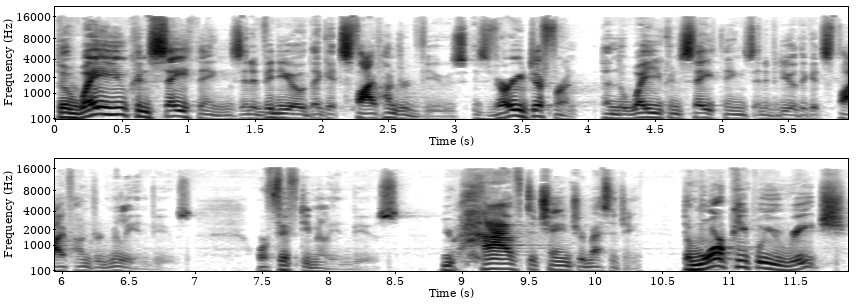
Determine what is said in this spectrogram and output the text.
The way you can say things in a video that gets 500 views is very different than the way you can say things in a video that gets 500 million views or 50 million views. You have to change your messaging. The more people you reach,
